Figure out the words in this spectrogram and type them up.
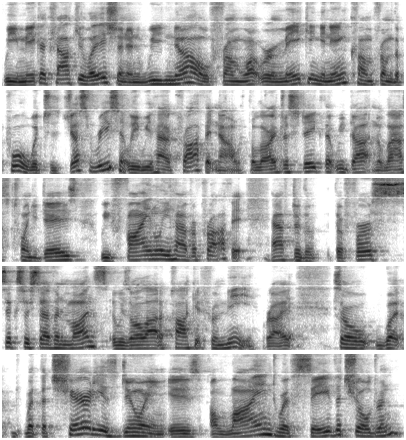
We make a calculation and we know from what we're making in income from the pool, which is just recently we had profit now with the largest stake that we got in the last 20 days. We finally have a profit. After the, the first six or seven months, it was all out of pocket for me, right? So what, what the charity is doing is aligned with Save the Children.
